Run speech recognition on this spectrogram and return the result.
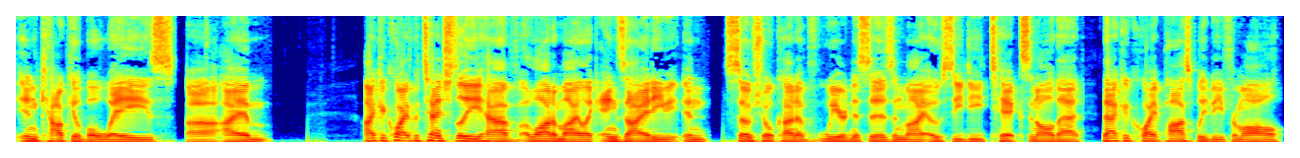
incalculable ways. Uh, I am. I could quite potentially have a lot of my like anxiety and social kind of weirdnesses and my OCD ticks and all that. That could quite possibly be from all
